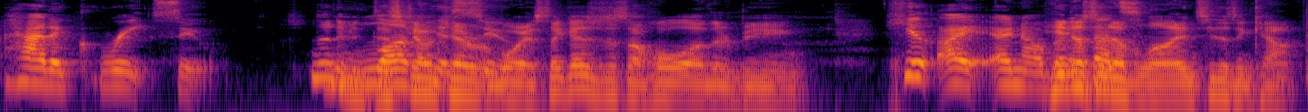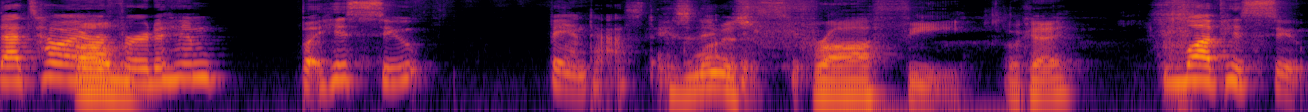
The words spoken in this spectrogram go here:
had a great suit. not even Love discount Cameron suit. Boyce. That guy's just a whole other being. He, I, I know, He doesn't have lines. He doesn't count. that's how I Um, refer to him. But his suit, fantastic. His name is his suit. Okay, Love his suit.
